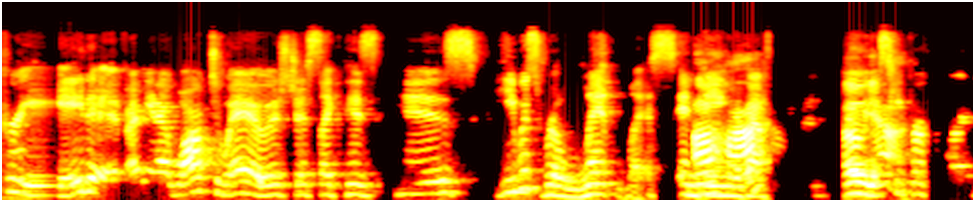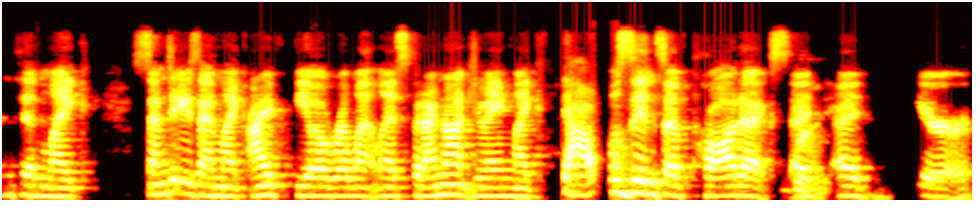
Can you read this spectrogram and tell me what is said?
creative i mean i walked away it was just like his his he was relentless in being uh-huh. the best oh yeah he performed and like some days i'm like i feel relentless but i'm not doing like thousands of products right. a, a, year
